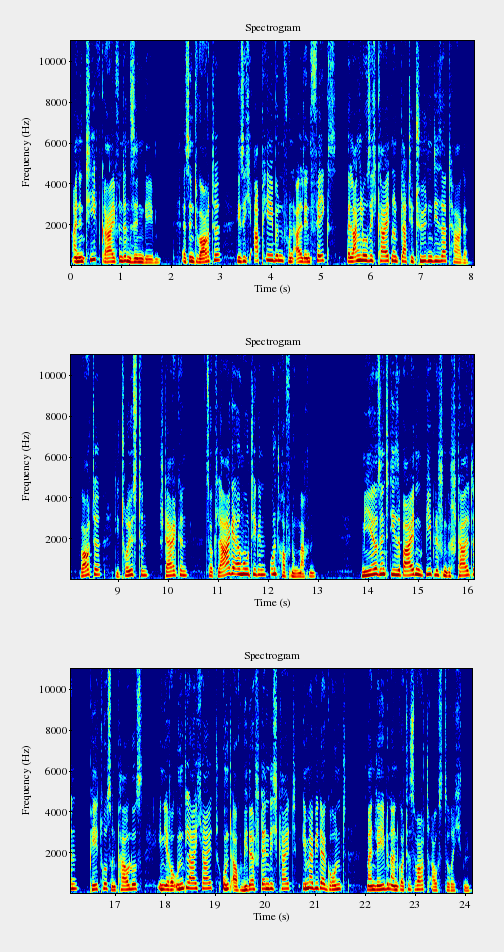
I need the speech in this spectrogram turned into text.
einen tiefgreifenden Sinn geben. Es sind Worte, die sich abheben von all den Fakes, Belanglosigkeiten und Plattitüden dieser Tage. Worte, die trösten, stärken, zur Klage ermutigen und Hoffnung machen. Mir sind diese beiden biblischen Gestalten, Petrus und Paulus, in ihrer Ungleichheit und auch Widerständigkeit immer wieder Grund, mein Leben an Gottes Wort auszurichten.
